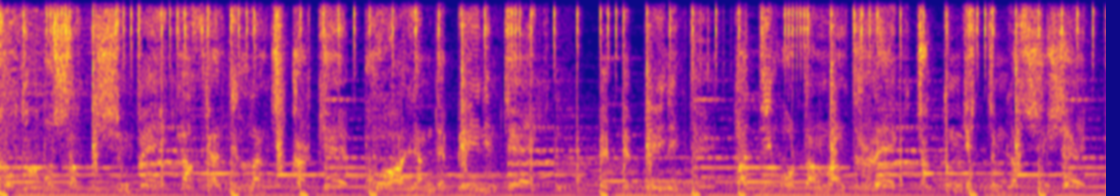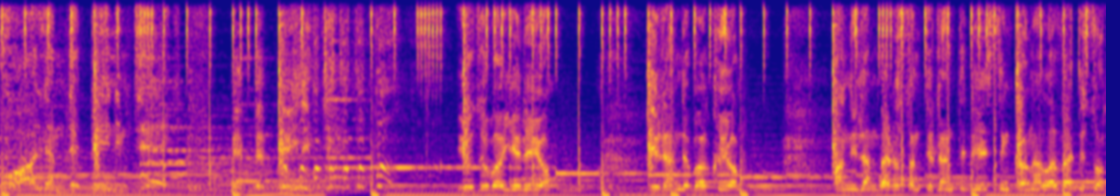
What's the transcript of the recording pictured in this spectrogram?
Doldur boşalt işim fake. Laz geldi lan çıkar kep Bu alemde beynim YouTube'a giriyorum Trende bakıyorum. Anilem Berosan trende değilsin kanala verdi son.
